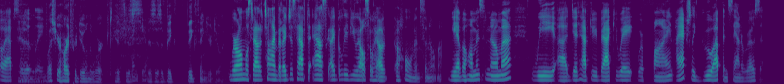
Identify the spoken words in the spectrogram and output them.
Oh, And absolutely. bless your heart for doing the work. It is, Thank you. This is a big big thing you're doing. We're almost out of time, but I just have to ask. I believe you also have a home in Sonoma. We have a home in Sonoma. We uh, did have to evacuate. We're fine. I actually grew up in Santa Rosa.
